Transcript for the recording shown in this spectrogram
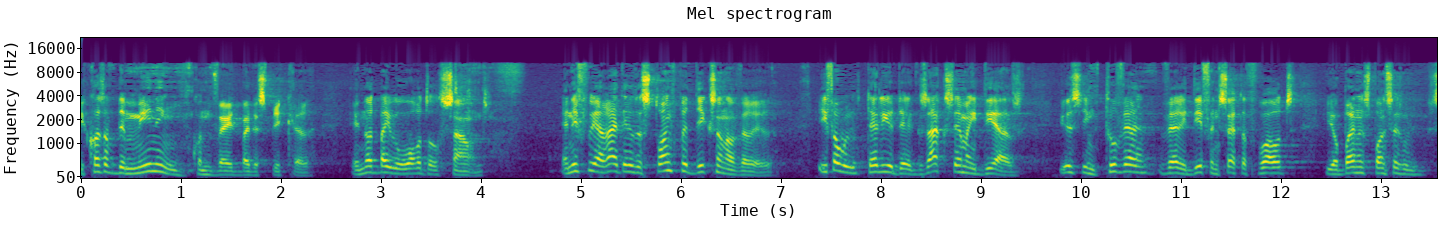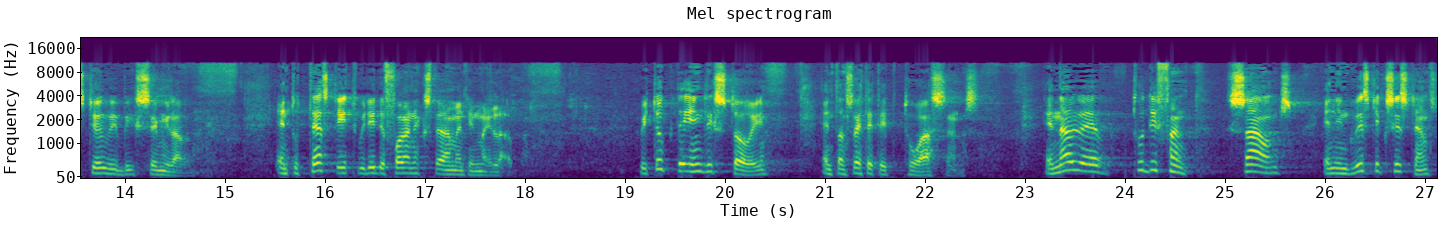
because of the meaning conveyed by the speaker, and not by words or sound. And if we are right, there is a strong prediction over here. If I will tell you the exact same ideas using two very, very different set of words, your brain responses will still be similar. And to test it, we did the following experiment in my lab. We took the English story and translated it to Russians. And now you have two different sounds and linguistic systems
